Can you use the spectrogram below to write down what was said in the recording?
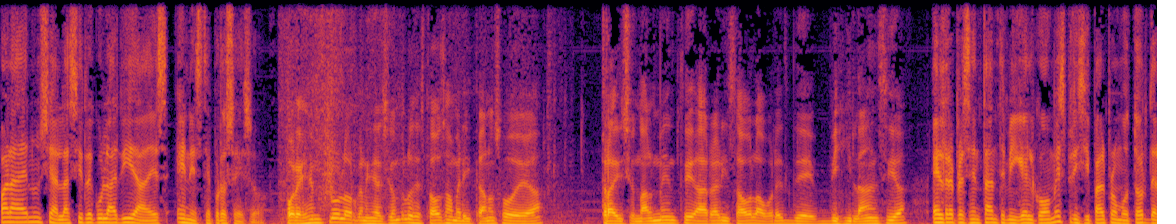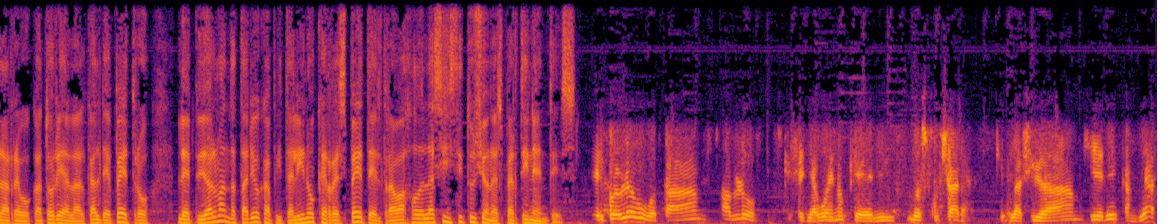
para denunciar las irregularidades en este proceso. Por ejemplo, la Organización de los Estados Americanos, ODA, tradicionalmente ha realizado labores de vigilancia el representante Miguel Gómez, principal promotor de la revocatoria del alcalde Petro, le pidió al mandatario capitalino que respete el trabajo de las instituciones pertinentes. El pueblo de Bogotá habló, que sería bueno que él lo escuchara, que la ciudad quiere cambiar,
